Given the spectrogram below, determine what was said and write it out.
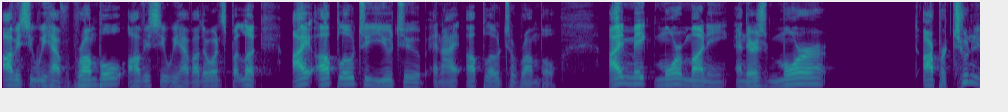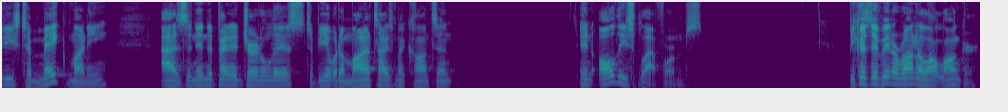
Obviously we have rumble. Obviously we have other ones. But look i upload to youtube and i upload to rumble. I make more money and there's more opportunities to make money as an independent journalist to be able to monetize my content in all these platforms because they've been around a lot longer.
